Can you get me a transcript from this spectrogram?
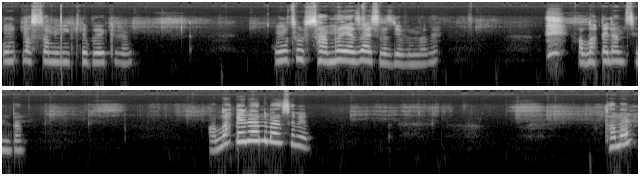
Unutmazsam linkini bırakırım. Unutursam da yazarsınız yorumlara. Allah belanı senin ben. Allah belanı ben senin. Tamam.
